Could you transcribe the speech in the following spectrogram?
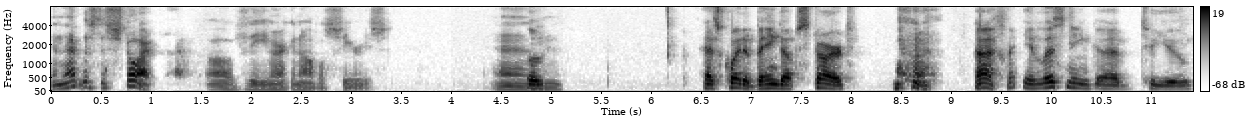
and that was the start of the American novel series. And well, that's quite a bang up start. Uh, in listening uh, to you,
